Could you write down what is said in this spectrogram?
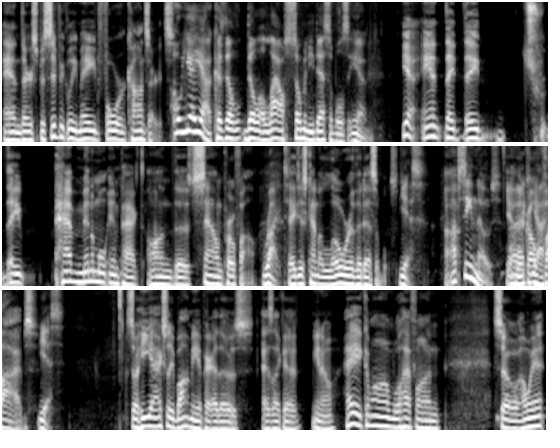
And they're specifically made for concerts. Oh yeah, yeah. Because they'll they'll allow so many decibels in. Yeah, and they they tr- they have minimal impact on the sound profile. Right. They just kind of lower the decibels. Yes. I've seen those. Yeah, Uh, they're called vibes. Yes. So he actually bought me a pair of those as like a, you know, hey, come on, we'll have fun. So I went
